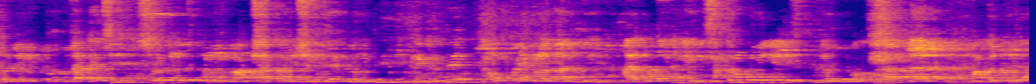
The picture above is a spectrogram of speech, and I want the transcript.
தொழில்நுட்பம் தட்டச்சு சுருக்கெழுத்து மற்றும் ஆக்ஷாக்கா வந்து எனக்கு வந்து ரொம்ப பயனுள்ளதாக இருக்குது அது பார்த்தீங்கன்னா இன்னைக்கு பகுதி சார்ந்த மக்கள் வந்து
